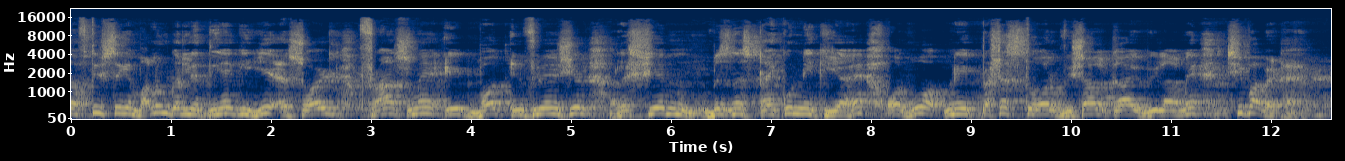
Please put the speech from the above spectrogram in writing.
तफ्तीश से ये मालूम कर लेती हैं कि ये असॉल्ट फ्रांस में एक बहुत इन्फ्लुएंशियल रशियन बिज़नेस टाइकून ने किया है और वो अपने प्रशस्त और विशाल काय विला में छिपा बैठा है।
